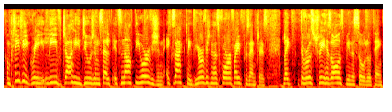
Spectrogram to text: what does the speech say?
completely agree. Leave Dáithí do it himself. It's not the Eurovision. Exactly. The Eurovision has four or five presenters. Like the Rose Tree has always been a solo thing,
